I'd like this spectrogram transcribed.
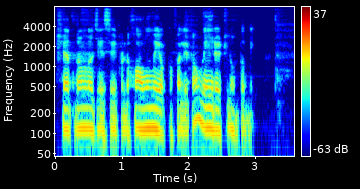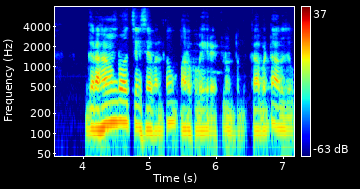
క్షేత్రంలో చేసేటువంటి హోమం యొక్క ఫలితం వెయ్యి రెట్లు ఉంటుంది. గ్రహణం రోజు చేసే ఫలితం మరొక వెయ్యి రెట్లు ఉంటుంది. కాబట్టి ఆ రోజు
